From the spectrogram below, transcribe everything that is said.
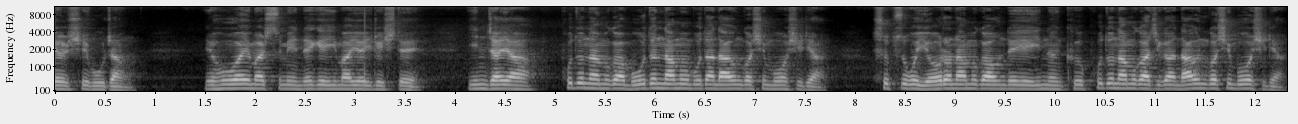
15장. 여호와의 말씀이 내게 임하여 이르시되 인자야 포도나무가 모든 나무보다 나은 것이 무엇이랴? 숲속의 여러 나무 가운데에 있는 그 포도나무 가지가 나은 것이 무엇이랴?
